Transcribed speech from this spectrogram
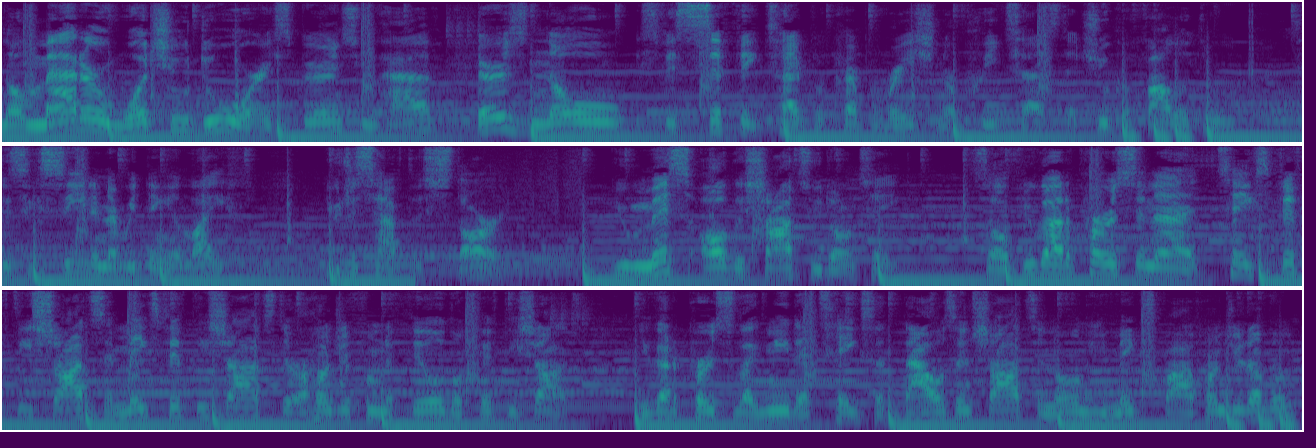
no matter what you do or experience you have, there's no specific type of preparation or pretest that you can follow through to succeed in everything in life. You just have to start. You miss all the shots you don't take. So if you got a person that takes 50 shots and makes 50 shots, they're 100 from the field on 50 shots. You got a person like me that takes a thousand shots and only makes 500 of them.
